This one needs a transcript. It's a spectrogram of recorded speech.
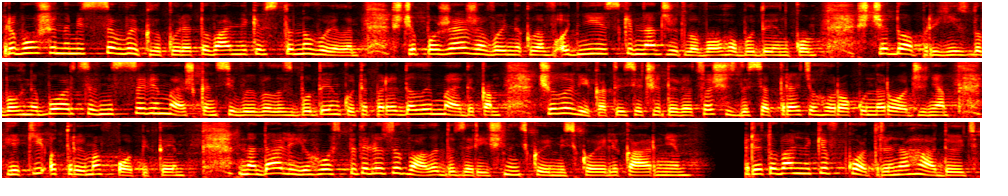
Прибувши на місце виклику, рятувальники встановили, що пожежа виникла в одній із кімнат житлового будинку. Ще до приїзду вогнеборців місцеві мешканці вивели з будинку та передали медикам чоловіка 1963 року народження, який отримав опіки. Надалі його госпіталізували до Зарічненської міської лікарні. Рятувальники вкотре нагадують,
